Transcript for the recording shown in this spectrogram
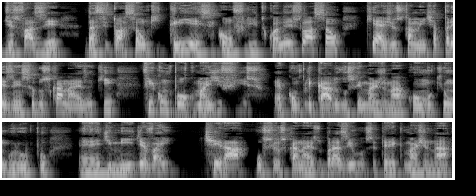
desfazer da situação que cria esse conflito com a legislação, que é justamente a presença dos canais aqui. Fica um pouco mais difícil, é complicado você imaginar como que um grupo é, de mídia vai tirar os seus canais do Brasil. Você teria que imaginar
